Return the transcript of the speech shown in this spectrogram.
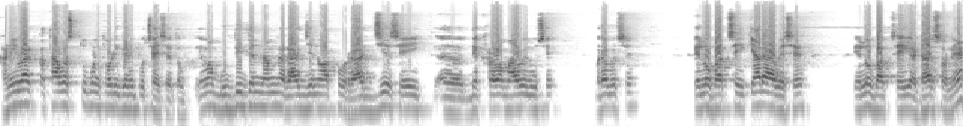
ઘણીવાર કથા વસ્તુ પણ થોડી ઘણી પૂછાય છે. તો એમાં બુદ્ધિધન નામના રાજ્યનો આખું રાજ્ય છે એ દેખાડવામાં આવેલું છે. બરાબર છે? પહેલો ભાગ છે એ ક્યારે આવે છે? પહેલો ભાગ છે એ અઢારસો ને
